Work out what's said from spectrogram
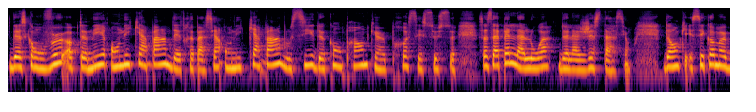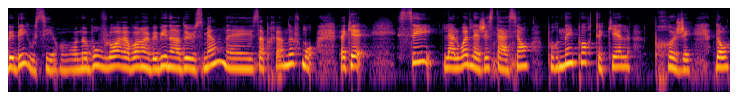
de ce qu'on veut obtenir, on est capable d'être patient, on est capable aussi de comprendre qu'il y a un processus. Ça s'appelle la loi de la gestation. Donc, c'est comme un bébé aussi. On a beau vouloir avoir un bébé dans deux semaines, et ça prend neuf mois. Fait que c'est la loi de la gestation pour n'importe quel projet. Donc,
